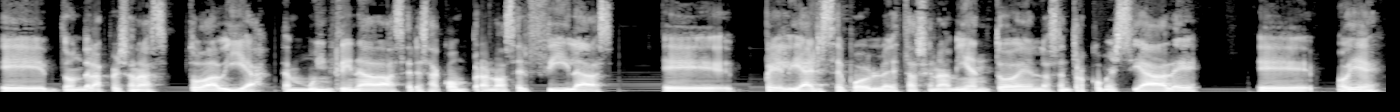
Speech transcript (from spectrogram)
eh, donde las personas todavía están muy inclinadas a hacer esa compra, no hacer filas, eh, pelearse por el estacionamiento en los centros comerciales. Eh, oye,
